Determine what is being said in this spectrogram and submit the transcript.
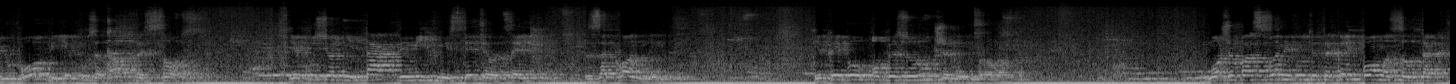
любові, яку задав Христос, яку сьогодні так не міг містити оцей законник, який був обезоружений просто. Може у вас виникнути такий помисел, так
